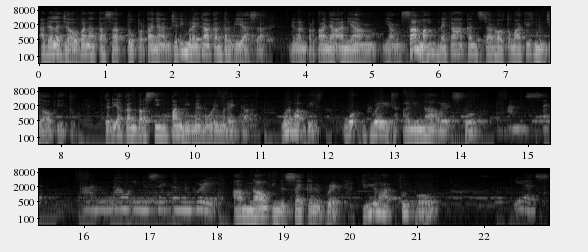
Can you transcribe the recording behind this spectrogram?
adalah jawaban atas satu pertanyaan. Jadi mereka akan terbiasa dengan pertanyaan yang yang sama, mereka akan secara otomatis menjawab itu. Jadi akan tersimpan di memori mereka. What about this? What grade are you now at school? I'm I'm now in the second grade. I'm now in the second grade. Do you like football? Yes,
